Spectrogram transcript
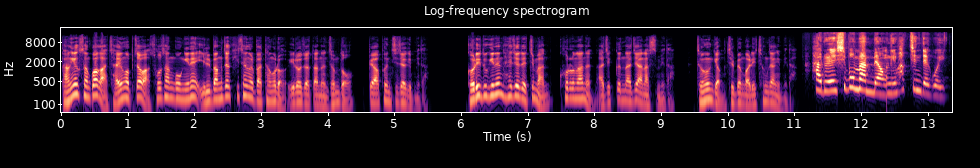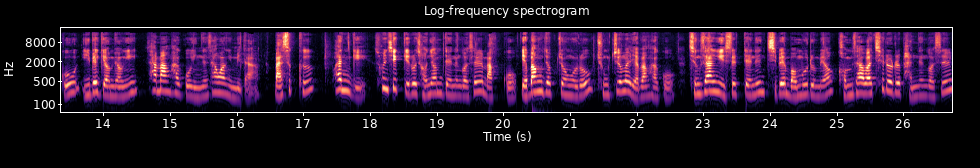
방역 성과가 자영업자와 소상공인의 일방적 희생을 바탕으로 이루어졌다는 점도 뼈아픈 지적입니다. 거리두기는 해제됐지만 코로나는 아직 끝나지 않았습니다. 정은경 질병관리청장입니다. 하루에 15만 명이 확진되고 있고 200여 명이 사망하고 있는 상황입니다. 마스크, 환기, 손 씻기로 전염되는 것을 막고 예방접종으로 중증을 예방하고 증상이 있을 때는 집에 머무르며 검사와 치료를 받는 것을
